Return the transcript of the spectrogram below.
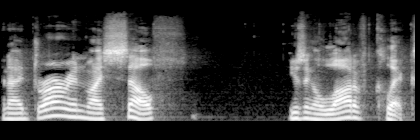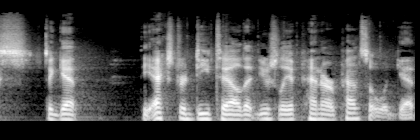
and I draw in myself using a lot of clicks to get the extra detail that usually a pen or a pencil would get.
